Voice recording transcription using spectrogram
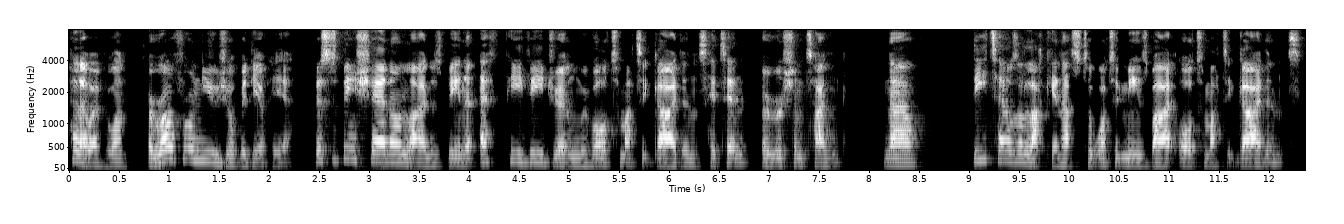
Hello everyone, a rather unusual video here. This has been shared online as being an FPV drone with automatic guidance hitting a Russian tank. Now, details are lacking as to what it means by automatic guidance,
